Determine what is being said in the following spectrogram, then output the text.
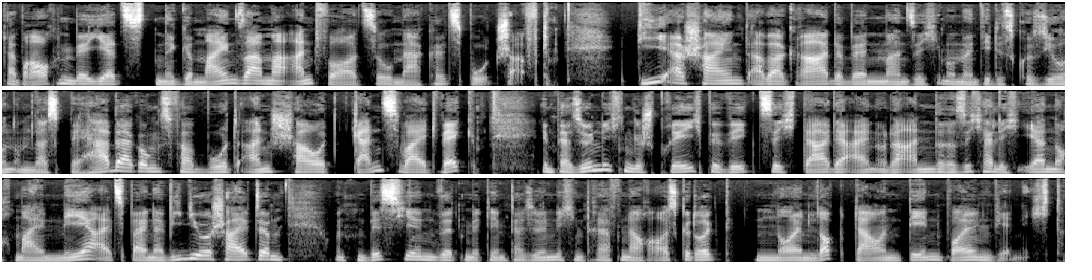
Da brauchen wir jetzt eine gemeinsame Antwort, so Merkels Botschaft. Die erscheint aber gerade, wenn man sich im Moment die Diskussion um das Beherbergungsverbot anschaut, ganz weit weg. Im persönlichen Gespräch bewegt sich da der ein oder andere sicherlich eher noch mal mehr als bei einer Videoschalte und ein bisschen wird mit dem persönlichen Treffen auch ausgedrückt, neuen Lockdown, den wollen wir nicht.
